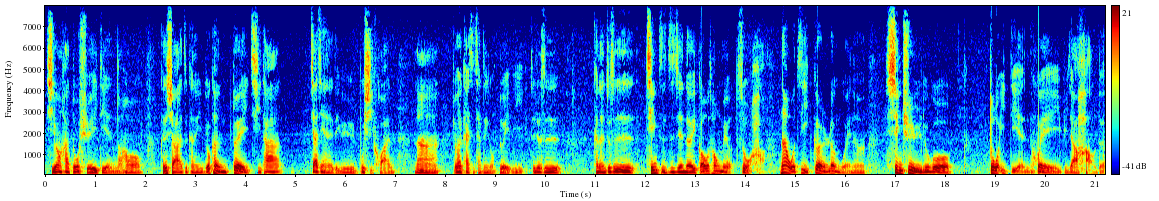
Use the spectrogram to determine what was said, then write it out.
希望他多学一点。然后，可是小孩子可能有可能对其他加进来的领域不喜欢。那就会开始产生一种对立，这就是可能就是亲子之间的沟通没有做好。那我自己个人认为呢，兴趣如果多一点会比较好的，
